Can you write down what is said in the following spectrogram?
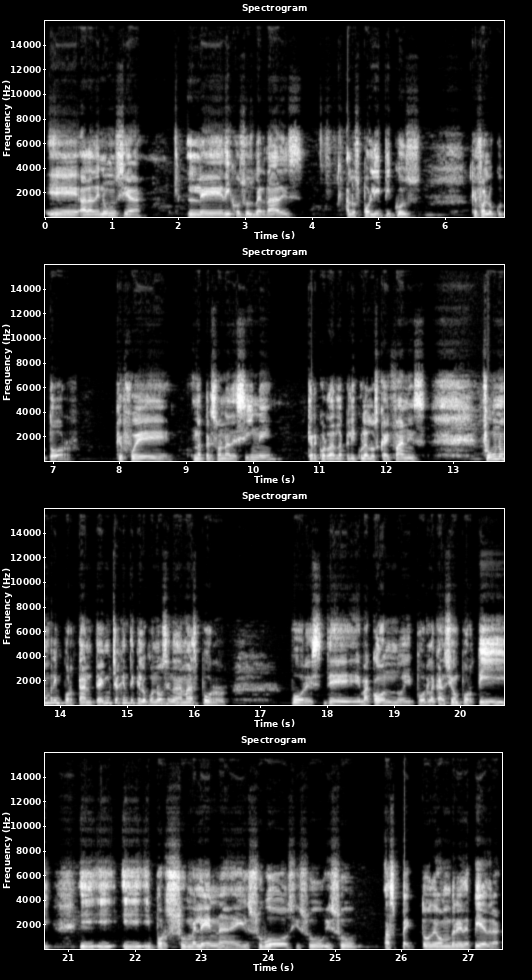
eh, a la denuncia, le dijo sus verdades a los políticos, que fue locutor, que fue una persona de cine, que recordar la película Los Caifanes. Fue un hombre importante. Hay mucha gente que lo conoce nada más por, por este Macondo y por la canción Por ti y, por su melena y su voz y su, y su aspecto de hombre de piedra.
